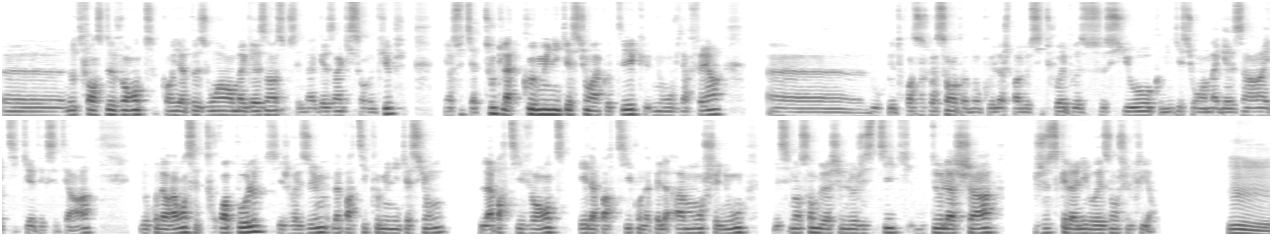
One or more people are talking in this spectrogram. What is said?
notre force de vente quand il y a besoin en magasin, c'est le magasin qui s'en occupe. Et ensuite, il y a toute la communication à côté que nous, on vient faire euh, donc 360, hein, donc là je parle de site web, réseaux sociaux, communication en magasin, étiquette, etc. Donc on a vraiment ces trois pôles, si je résume, la partie communication, la partie vente et la partie qu'on appelle amont chez nous. Et c'est l'ensemble de la chaîne logistique, de l'achat jusqu'à la livraison chez le client. Hmm.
